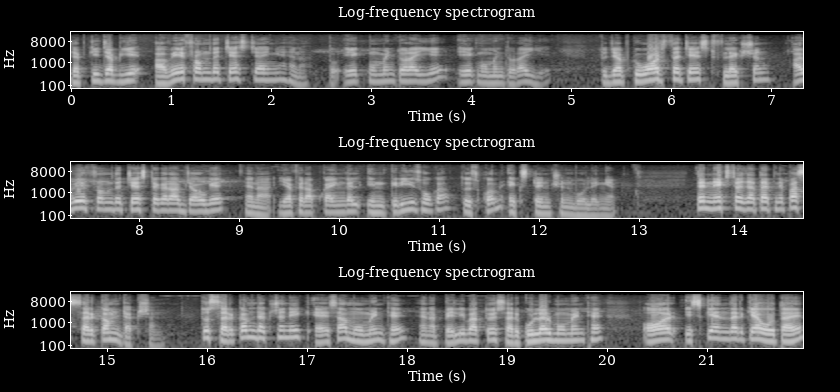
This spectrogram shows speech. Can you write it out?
जबकि जब ये अवे फ्रॉम द चेस्ट जाएँगे, है ना? तो एक मोमेंट हो रहा है ये एक मोमेंट हो रहा है ये तो जब towards the chest flexion away from the chest अगर आप जाओगे, है ना, या फिर आपका एंगल इंक्रीज होगा तो इसको हम एक्सटेंशन बोलेंगे। देन नेक्स्ट आ जाता है अपने पास सरकमडक्शन तो सरकमडक्शन एक ऐसा मूवमेंट है है ना, पहली बात तो ये सर्कुलर मूवमेंट है, और इसके अंदर क्या होता है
